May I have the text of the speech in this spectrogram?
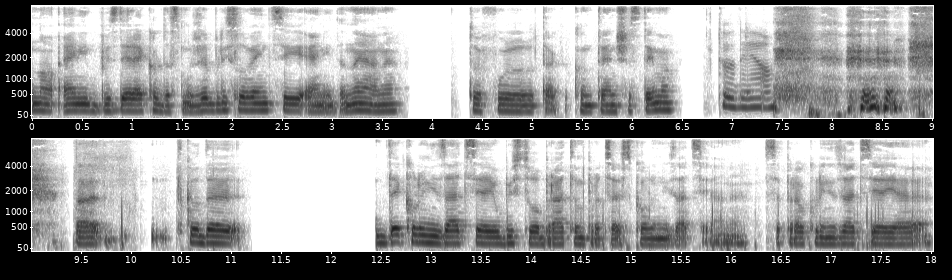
no, eni bi zdaj rekli, da smo že bili slovenci, eni da ne, ne. To je full tak contentious tema. Tudi, ja. Tako da dekolonizacija je v bistvu obraten proces kolonizacije. Ne? Se pravi, kolonizacija je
